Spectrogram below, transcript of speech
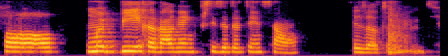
só uma birra de alguém que precisa de atenção. Exatamente.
